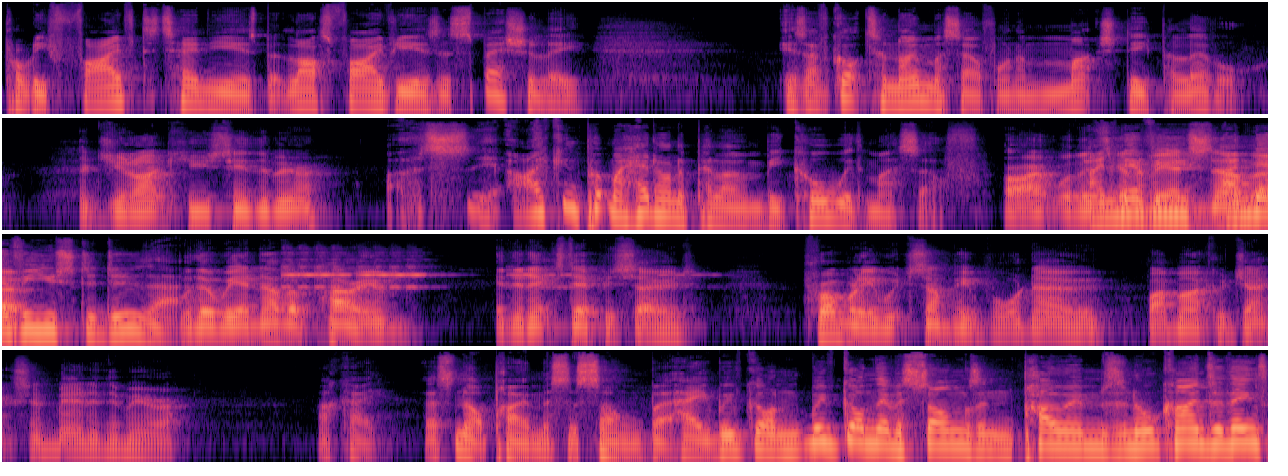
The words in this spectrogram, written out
probably five to 10 years, but last five years especially, is I've got to know myself on a much deeper level. And do you like you see in the mirror? I can put my head on a pillow and be cool with myself. All right, well, I there's going to be used. I never used to do that. Well, there'll be another poem in the next episode, probably which some people will know by Michael Jackson, "Man in the Mirror." Okay, that's not a poem; it's a song. But hey, we've gone we've gone there with songs and poems and all kinds of things,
